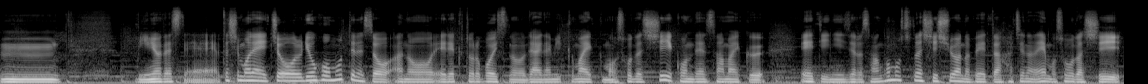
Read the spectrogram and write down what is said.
うーん、微妙ですね。私もね、一応両方持ってるんですよ。あの、エレクトロボイスのダイナミックマイクもそうですし、コンデンサーマイク AT2035 もそうだし、手話のベータ 87A もそうだし、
